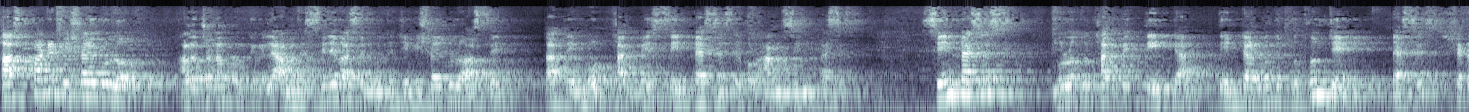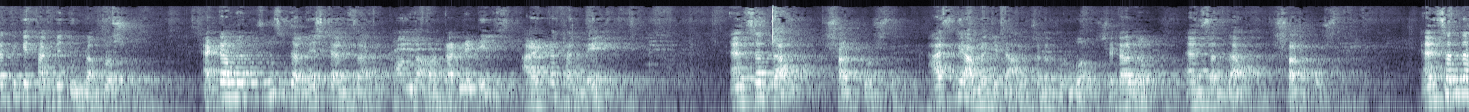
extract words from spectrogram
ফার্স্ট পার্টের বিষয়গুলো আলোচনা করতে গেলে আমাদের সিলেবাসের মধ্যে যে বিষয়গুলো আছে, তাতে মোট থাকবে সিন প্যাসেজ এবং আনসিন প্যাসেজ সিন প্যাসেজ মূলত থাকবে তিনটা। তিনটার মধ্যে প্রথম যে প্যাসেজ সেটা থেকে থাকবে দুটা প্রশ্ন। একটা হলো choose the best answer on the alternative আর একটা থাকবে অ্যান্সার দ্য শর্ট কোশ্চেন আজকে আমরা যেটা আলোচনা করব, সেটা হলো answer the short question answer the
